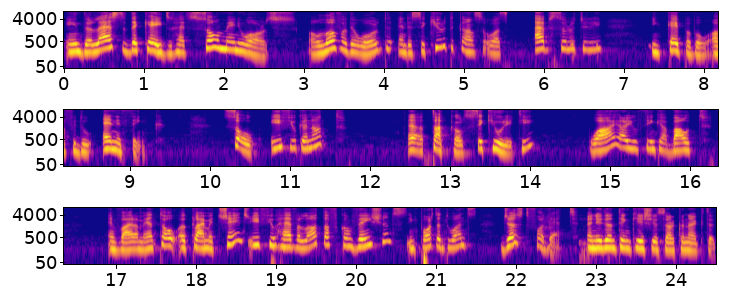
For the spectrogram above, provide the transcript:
In the last decades, we have so many wars all over the world, and the Security Council was absolutely incapable of do anything. So, if you cannot uh, tackle security, why are you thinking about environmental uh, climate change if you have a lot of conventions, important ones, just for that. And you don't think issues are connected?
